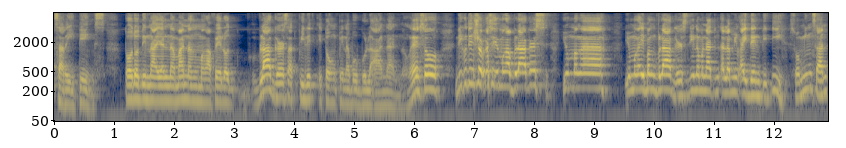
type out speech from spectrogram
sa ratings. Todo denial naman ng mga fellow vloggers at pilit itong pinabubulaanan. Okay? So, hindi ko din sure kasi yung mga vloggers, yung mga yung mga ibang vloggers, di naman natin alam yung identity. So, minsan,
